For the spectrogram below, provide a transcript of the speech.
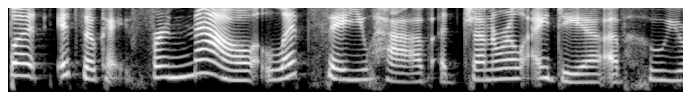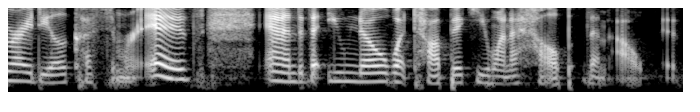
But it's okay. For now, let's say you have a general idea of who your ideal customer is and that you know what topic you want to help them out with.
